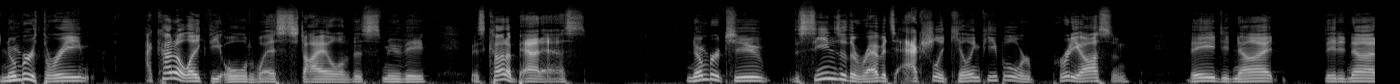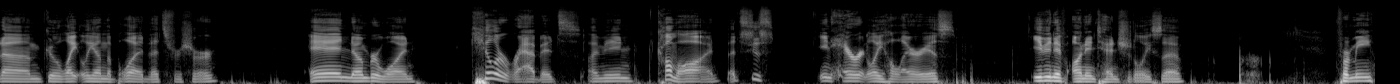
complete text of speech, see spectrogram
Number three, I kind of like the old west style of this movie. It was kind of badass. Number two, the scenes of the rabbits actually killing people were pretty awesome. They did not they did not um, go lightly on the blood, that's for sure. And number one, killer rabbits. I mean, come on, that's just inherently hilarious, even if unintentionally so. For me,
